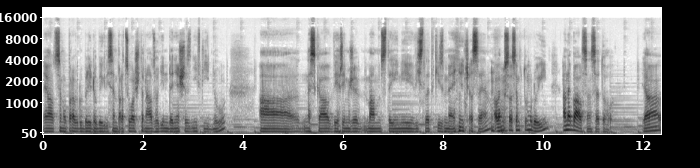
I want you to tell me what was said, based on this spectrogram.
já jsem opravdu byly doby, kdy jsem pracoval 14 hodin denně, 6 dní v týdnu a dneska věřím, že mám stejné výsledky s méně časem, ale mhm. musel jsem k tomu dojít a nebál jsem se toho. Já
